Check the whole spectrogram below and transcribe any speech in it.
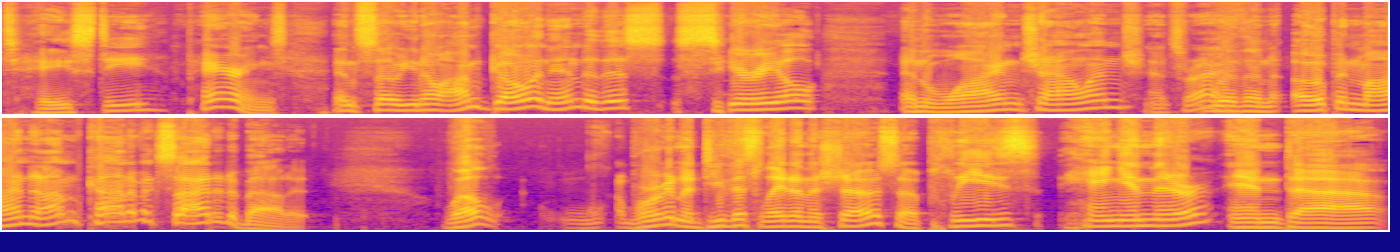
tasty pairings, and so you know I'm going into this cereal and wine challenge. That's right. with an open mind, and I'm kind of excited about it. Well, we're going to do this later in the show, so please hang in there, and uh,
